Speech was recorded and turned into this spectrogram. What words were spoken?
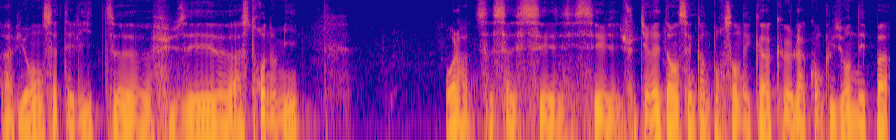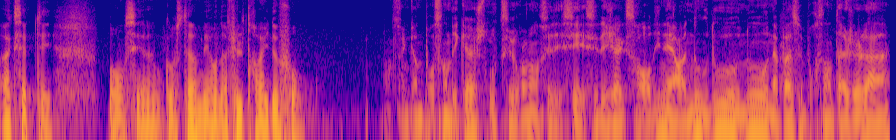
avion, satellite, euh, fusée, euh, astronomie. Voilà, c'est, je dirais dans 50% des cas que la conclusion n'est pas acceptée. Bon, c'est un constat, mais on a fait le travail de fond. 50% des cas, je trouve que c'est vraiment c'est déjà extraordinaire. Nous, nous, on n'a pas ce pourcentage-là. Hein.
